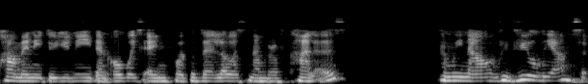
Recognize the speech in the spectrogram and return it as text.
how many do you need and always aim for the lowest number of colors. Can we now reveal the answer?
